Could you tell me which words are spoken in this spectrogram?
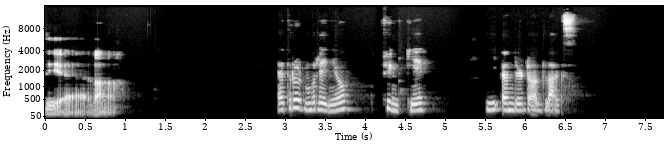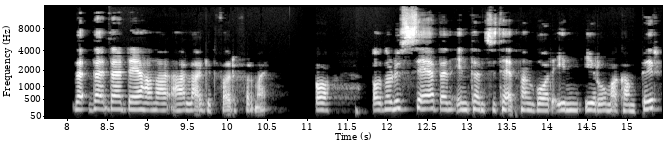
de er venner. Jeg tror Mourinho funker i underdog-lags. Det, det, det, er det han har, er laget for for meg. Og, og, når du ser den intensiteten han går inn i Roma-kamper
